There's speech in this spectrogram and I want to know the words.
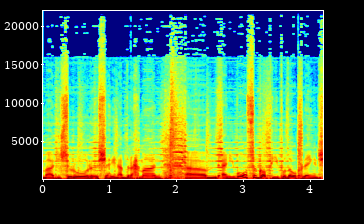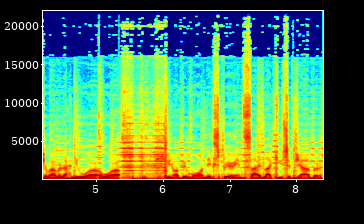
Majid Surur, Shaheen Abdurrahman. Um, and you've also got people that were playing in Shabab Al Ahli who are, who are you know, a bit more on the experience side, like Yusuf Jabir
